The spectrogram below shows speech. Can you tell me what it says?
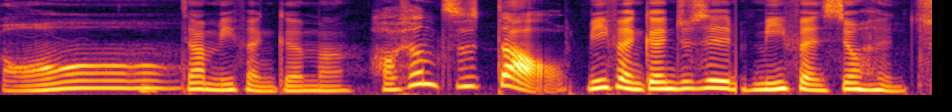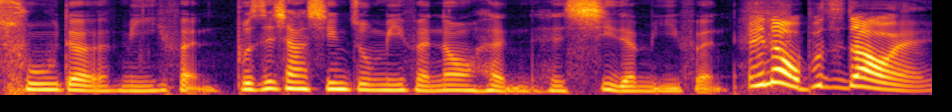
哦，知道米粉羹吗？好像知道，米粉羹就是米粉是用很粗的米粉，不是像新竹米粉那种很很细的米粉。哎，那我不知道哎。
